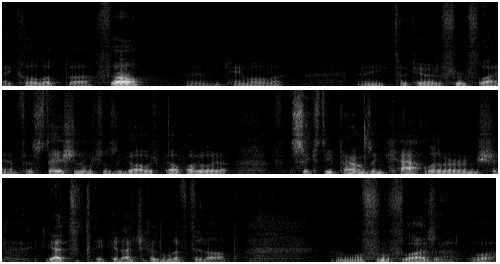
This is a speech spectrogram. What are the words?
I called up uh, Phil, and he came over and he took care of the fruit fly infestation, which was a garbage pail, probably weighed a 60 pounds in cat litter and shit. He had to take it out. You couldn't lift it up. No fruit flies or, or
